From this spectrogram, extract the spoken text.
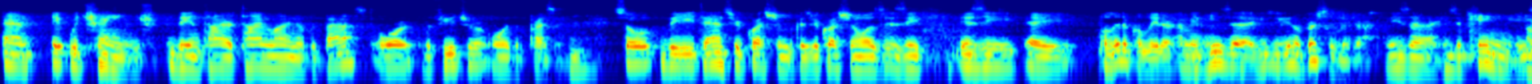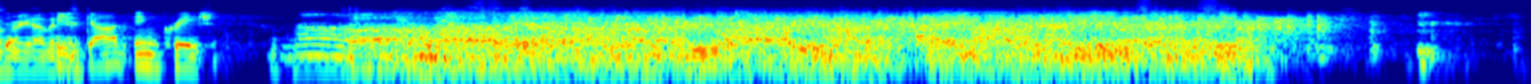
and it would change the entire timeline of the past or the future or the present. Mm -hmm. So the to answer your question, because your question was, is he is he a political leader? I mean, he's a he's a universal leader. He's a he's a king. He's a, he's God in creation. Oh. Oh.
